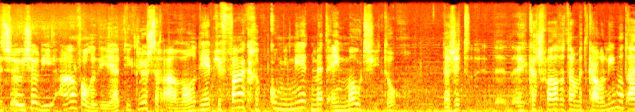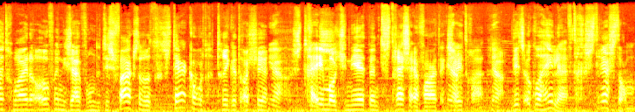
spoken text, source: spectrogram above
sowieso die aanvallen die je hebt, die clusteraanvallen, die heb je vaak gecombineerd met emotie, toch? Daar zit, eh, ik had het daar met Carolien wat uitgebreider over en die zei van het is vaak zo dat het sterker wordt getriggerd als je Ja, geëmotioneerd bent, stress ervaart, et cetera. Ja. Dit is ook wel hele heftige stress dan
